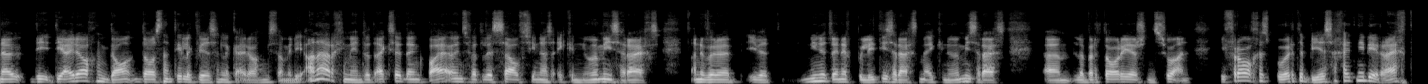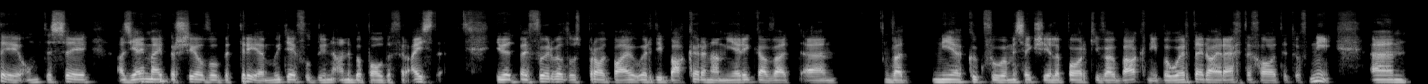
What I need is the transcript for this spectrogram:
Nou die die uitdaging daar daar's natuurlik wesenlike uitdagings daarmee. Die ander argument wat ek sou dink baie ouens wat hulle self sien as ekonomies regs, aan die ander woorde, jy weet, nie noodwendig polities regs maar ekonomies regs, ehm um, libertariërs en so aan. Die vraag is behoort 'n besigheid nie die regte hê om te sê as jy my perseel wil betree, moet jy voldoen aan 'n bepaalde vereiste. Jy weet byvoorbeeld ons praat baie oor die bakker in Amerika wat ehm um, wat nie 'n koek vir homoseksuele paartjie wou bak nie. Behoort hy daai regte gehad het of nie? Ehm um,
